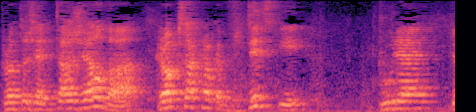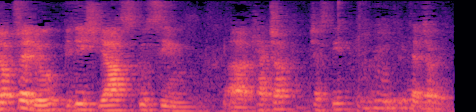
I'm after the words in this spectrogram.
protože ta želva krok za krokem vždycky bude dopředu, když já zkusím catch up česky? Catch up.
